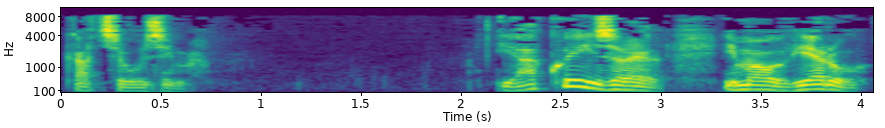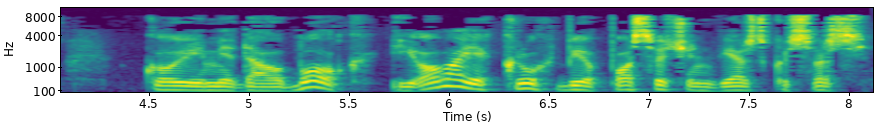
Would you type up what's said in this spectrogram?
kad se uzima. Iako je Izrael imao vjeru koju im je dao Bog, i ovaj je kruh bio posvećen vjerskoj svrsi.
